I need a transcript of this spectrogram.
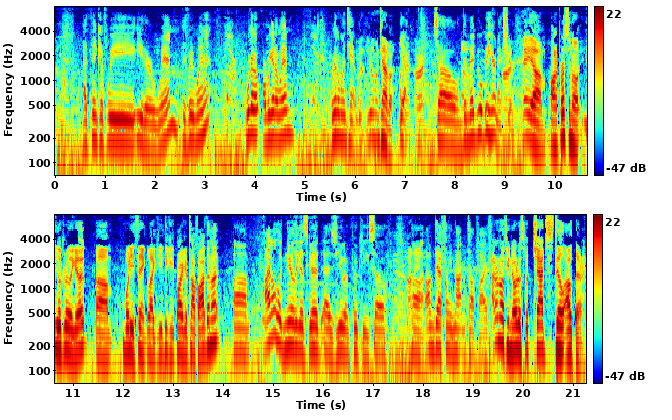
I think if we either win, if we win it, Yeah. we're gonna. Are we gonna win? Yeah. We're gonna win Tampa. You're gonna win Tampa. Yeah. All right. So then maybe we'll be here next year. Hey, um, on a personal note, you look really good. Um, what do you think? Like, you think you could probably get top five tonight? Um, I don't look nearly as good as you and Pookie, so uh, I'm definitely not in the top five. I don't know if you noticed, but Chad's still out there.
